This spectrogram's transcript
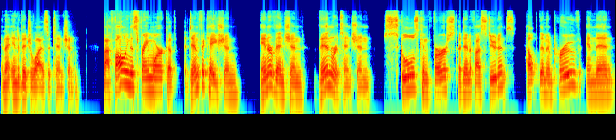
and that individualized attention. By following this framework of identification, intervention, then retention, schools can first identify students, help them improve, and then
